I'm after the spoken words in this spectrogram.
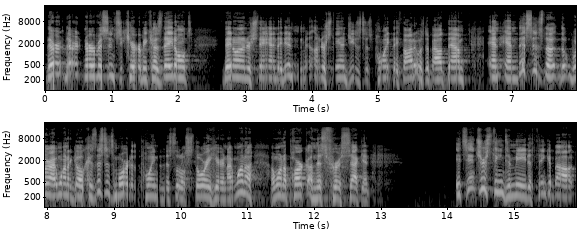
they're, they're nervous, and insecure because they don't, they don't understand. They didn't understand Jesus' point. They thought it was about them. And, and this is the, the where I want to go because this is more to the point of this little story here. And I want to I wanna park on this for a second. It's interesting to me to think about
